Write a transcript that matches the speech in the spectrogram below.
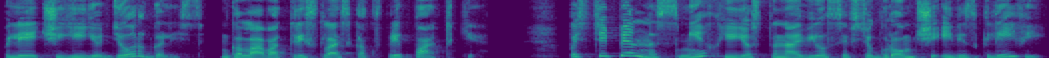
Плечи ее дергались, голова тряслась, как в припадке. Постепенно смех ее становился все громче и визгливей,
